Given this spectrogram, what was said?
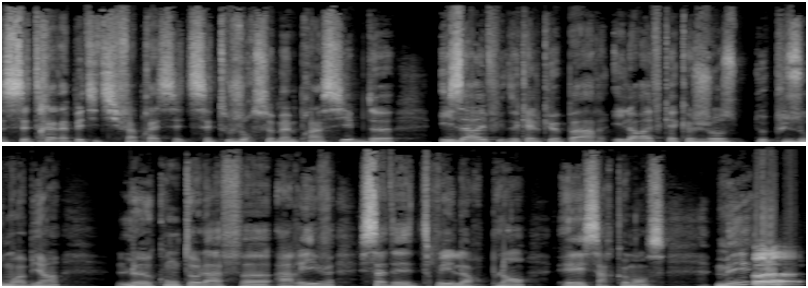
C'est- très répétitif. Après, c'est c'est toujours ce même principe de ils arrivent de quelque part, il leur arrive quelque chose de plus ou moins bien. Le compte Olaf euh, arrive, ça détruit leur plan et ça recommence. Mais Voilà.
